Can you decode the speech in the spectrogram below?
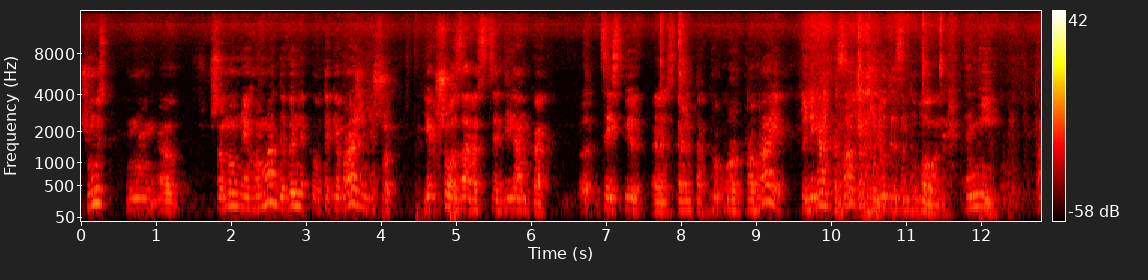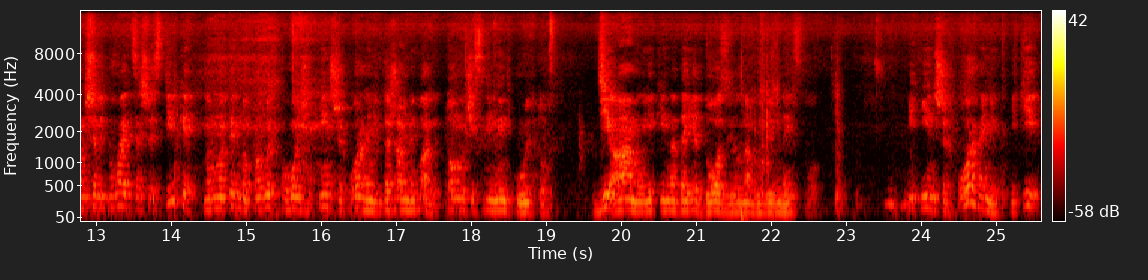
Чомусь е, в шановної громади виникло таке враження, що якщо зараз ця ділянка, е, цей спір, скажімо так, прокурор програє, то ділянка завтра вже буде забудована. Та ні. Там ще відбувається ще стільки нормативно-правових погоджень інших органів державної влади, в тому числі Мінкульту, Діаму, який надає дозвіл на будівництво, і інших органів, які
